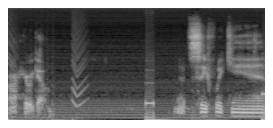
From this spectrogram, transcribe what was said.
All right, here we go. Let's see if we can...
